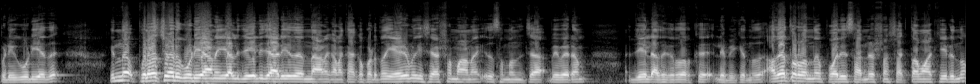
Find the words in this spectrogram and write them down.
പിടികൂടിയത്. ഇന്ന് പുലർച്ചയോട് കൂടിയാണ് ഇയാൾ ജയിലിൽ ചാടിയത് എന്നാണ് കണക്കാക്കപ്പെടുന്നത്. ഏഴ് മണിക്ക് ശേഷമാണ് ഇത് സംബന്ധിച്ച വിവരം ജയിൽ അധികൃതർക്ക് ലഭിക്കുന്നത്. അതേ തുടർന്ന് പോലീസ് അന്വേഷണം ശക്തമാക്കിയിരുന്നു.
